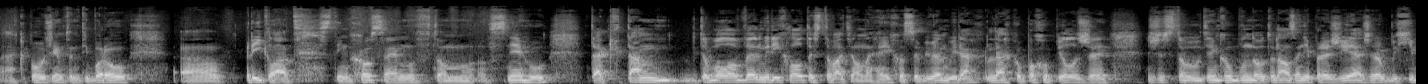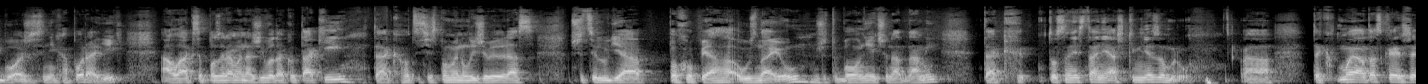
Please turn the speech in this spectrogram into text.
Ak použijem ten Tiborov uh, príklad s tým chosem v tom snehu, tak tam by to bolo veľmi rýchlo otestovateľné. Hej, chose by veľmi ľahko pochopil, že, že s tou tenkou bundou to naozaj neprežije, že robí chybu a že si nechá poradiť. Ale ak sa pozeráme na život ako taký, tak hoci ste spomenuli, že raz všetci ľudia pochopia a uznajú, že tu bolo niečo nad nami, tak to sa nestane, až kým nezomrú. A, tak moja otázka je, že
